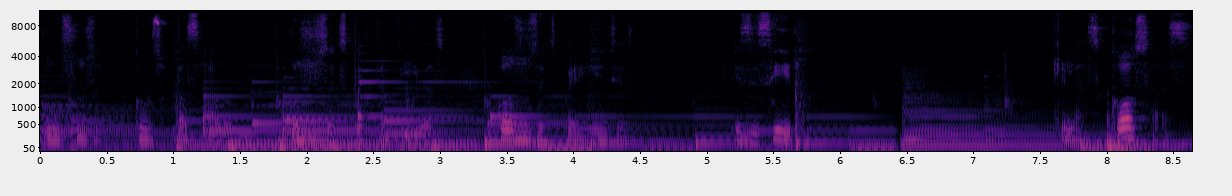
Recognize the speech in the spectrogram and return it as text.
con, con su pasado, con sus expectativas, con sus experiencias. Es decir, que las cosas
